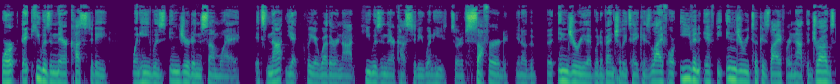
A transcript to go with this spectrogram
were that he was in their custody when he was injured in some way. It's not yet clear whether or not he was in their custody when he sort of suffered, you know, the, the injury that would eventually take his life, or even if the injury took his life or not the drugs.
